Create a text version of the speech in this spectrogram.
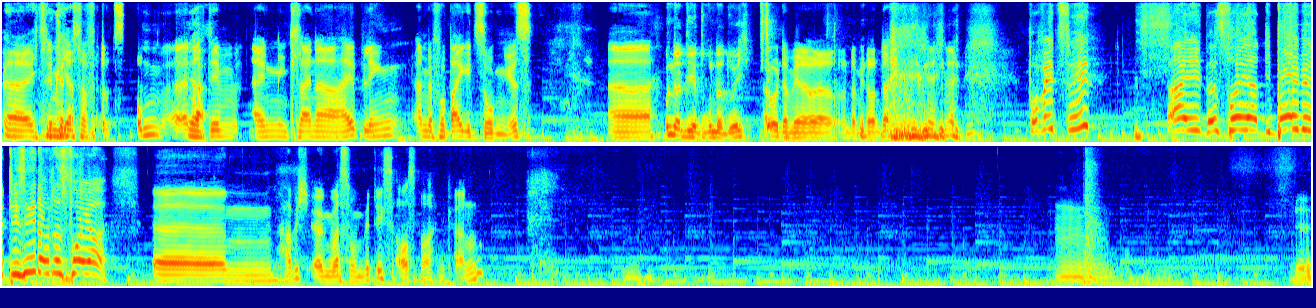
Äh, ich drehe mich erstmal verdutzt um, äh, nachdem ein kleiner Halbling an mir vorbeigezogen ist. Äh, Unter dir drunter durch. unter mir, oder, unter mir runter. Wo willst du hin? Ei, das Feuer, die Bäume, die sehen auch das Feuer. Ähm, habe ich irgendwas, womit ich es ausmachen kann? Hm. Nö.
